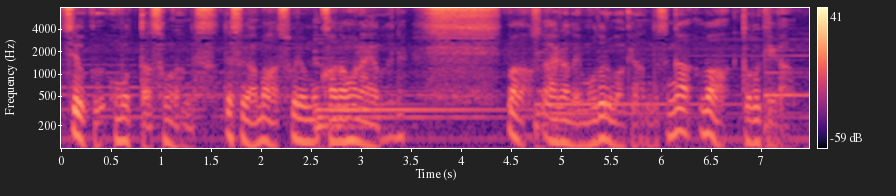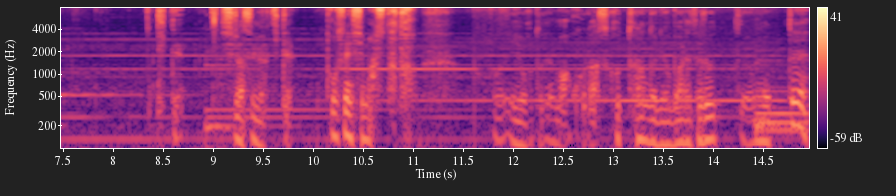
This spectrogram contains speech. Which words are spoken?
強く思ったそうなんです。ですがまあそれも叶わないのでねまあ、アイルランドに戻るわけなんですが、まあ、届けがて知らせが来て当選しましたということで、まあ、これはスコットランドに呼ばれてるって思って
